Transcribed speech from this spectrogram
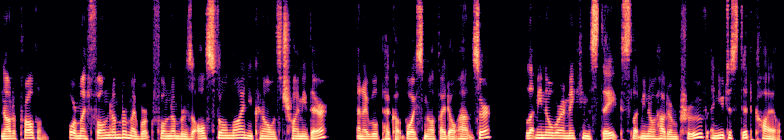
not a problem. Or my phone number, my work phone number is also online. You can always try me there and I will pick up voicemail if I don't answer. Let me know where I'm making mistakes. Let me know how to improve. And you just did, Kyle.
